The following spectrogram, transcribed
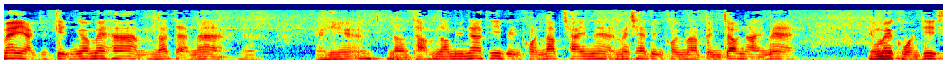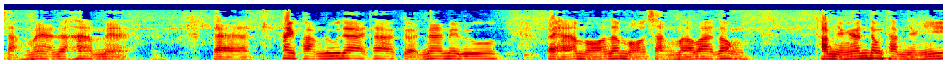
แม่อยากจะกินก็ไม่ห้ามแล้วแต่แม่นะ อย่างนี้เราทำเรามีหน้าที่เป็นคนรับใช้แม่ ไม่ใช่เป็นคนมาเป็นเจ้านายแม่ ยังไม่ควรที่สั่งแม่หรือห้ามแม่ แต่ให้ความรู้ได้ถ้าเกิดแม่ไม่รู้ ไปหาหมอแล้วหมอสั่งมาว่าต้องทำอย่างนั้นต้องทำอย่างนี้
